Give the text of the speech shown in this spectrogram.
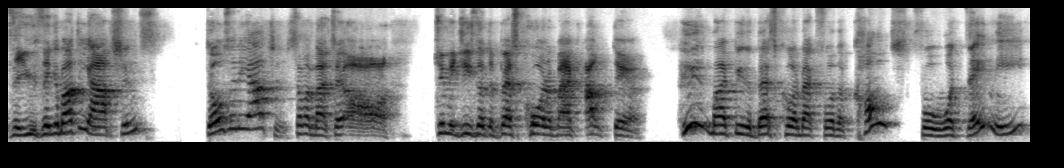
so you think about the options. Those are the options. Someone might say, "Oh, Jimmy G's not the best quarterback out there." He might be the best quarterback for the Colts for what they need.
